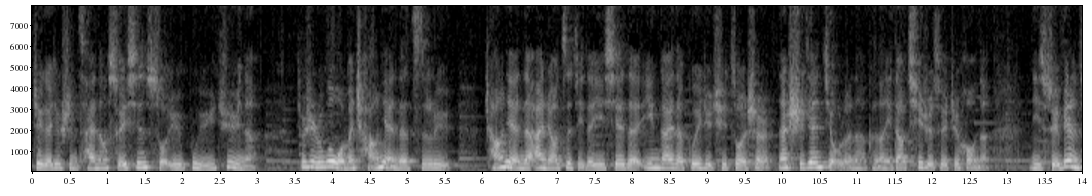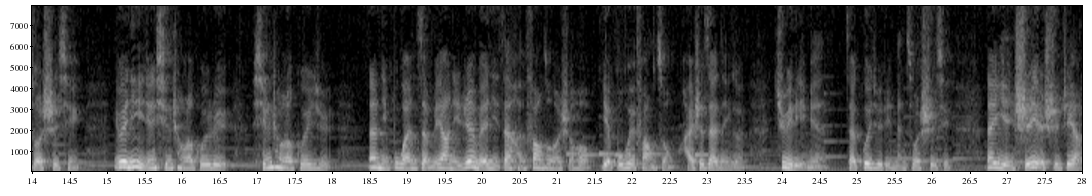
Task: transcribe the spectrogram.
这个就是才能随心所欲不逾矩呢。就是如果我们常年的自律，常年的按照自己的一些的应该的规矩去做事儿，那时间久了呢，可能你到七十岁之后呢，你随便做事情，因为你已经形成了规律，形成了规矩，那你不管怎么样，你认为你在很放纵的时候，也不会放纵，还是在那个剧里面，在规矩里面做事情。那饮食也是这样，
